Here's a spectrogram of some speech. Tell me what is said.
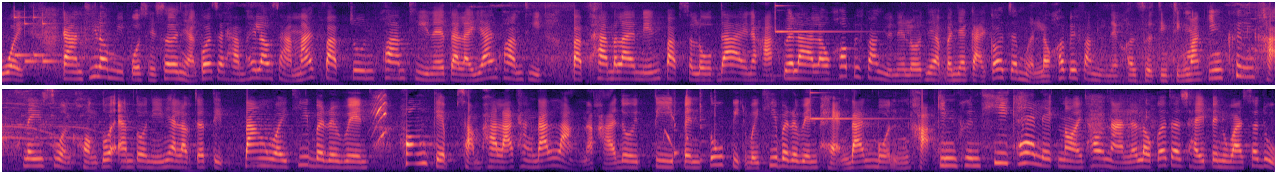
ด้วย การที่เรามีโปรเซสเซอร์เนี่ยก็จะทำให้เราสามารถปรับจูนความถี่ในแต่ละย่านความถี่ ปรับ time alignment ปรับ slope ได้นะคะ เวลาเราเข้าไปฟังอยู่ในรถเนี่ยบรรยากาศก็จะเหมือนเราเข้าไปฟังอยู่ในคอนเสิร์ตจริง ๆ มากยิ่งขึ้นค่ะ ในส่วนของตัวแอมตัวนี้เนี่ยเราจะติด ตั้งไว้ที่บริเวณห้องเก็บสัมภาระทางด้านหลังนะคะ โดยตีเป็นตู้ปิดไว้ที่บริเวณแผงด้านบนค่ะ กินพื้นที่แค่เล็กน้อยเท่านั้น แล้วเราก็จะใช้เป็นวัสดุ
